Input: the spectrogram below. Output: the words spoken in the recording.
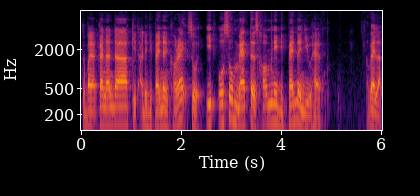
kebanyakan anda ada dependent correct so it also matters how many dependent you have Baiklah.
